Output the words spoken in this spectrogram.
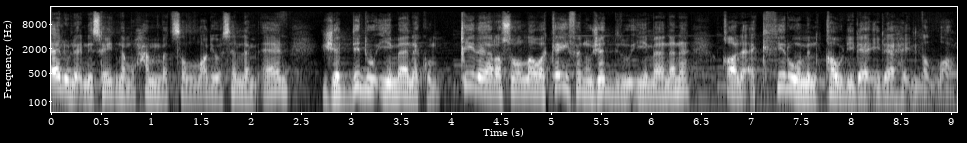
قالوا لأن سيدنا محمد صلى الله عليه وسلم قال جددوا إيمانكم. قيل يا رسول الله وكيف نجدد إيماننا؟ قال أكثروا من قول لا إله إلا الله.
